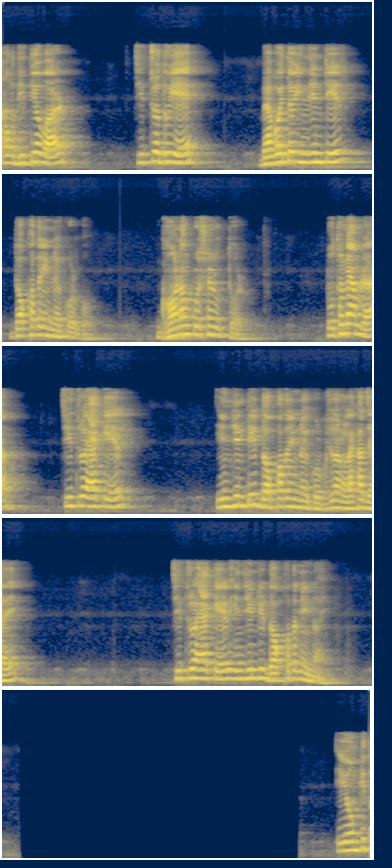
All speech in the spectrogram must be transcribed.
এবং দ্বিতীয়বার চিত্র দুইয়ে ব্যবহৃত ইঞ্জিনটির দক্ষতা নির্ণয় করব। ঘ নং প্রশ্নের উত্তর। প্রথমে আমরা চিত্র একের ইঞ্জিনটির দক্ষতা নির্ণয় করব। সুতরাং লেখা যায়, চিত্র একের ইঞ্জিনটির দক্ষতা নির্ণয়। এই অঙ্কিত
